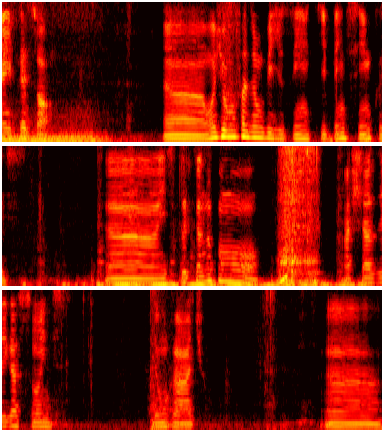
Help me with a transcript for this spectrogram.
aí pessoal. Uh, hoje eu vou fazer um videozinho aqui bem simples uh, explicando como achar as ligações de um rádio. Uh,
